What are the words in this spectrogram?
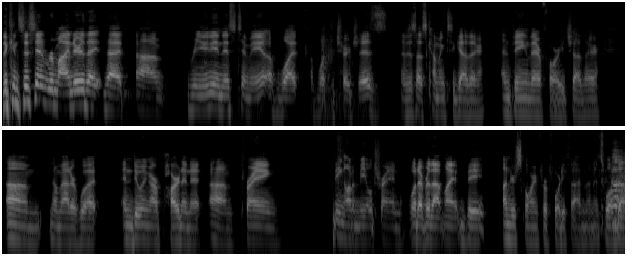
the consistent reminder that that um, reunion is to me of what of what the church is, and just us coming together and being there for each other, um, no matter what, and doing our part in it, um, praying, being on a meal train, whatever that might be, underscoring for 45 minutes. Well done,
